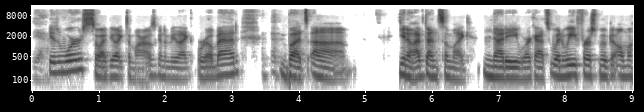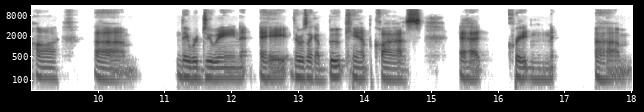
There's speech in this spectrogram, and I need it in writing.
Yeah. is worse. So I feel like tomorrow's going to be like real bad. But um, you know, I've done some like nutty workouts when we first moved to Omaha. Um, they were doing a there was like a boot camp class at Creighton um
